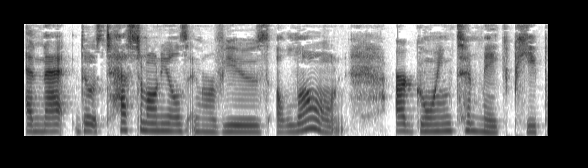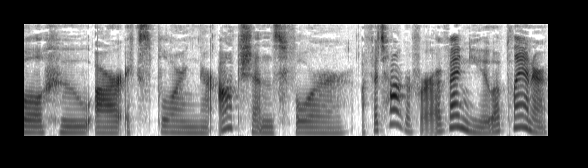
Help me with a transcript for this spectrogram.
And that those testimonials and reviews alone are going to make people who are exploring their options for a photographer, a venue, a planner,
